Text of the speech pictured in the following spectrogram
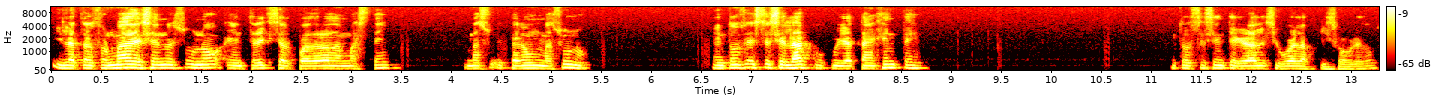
Y la transformada de seno es 1 entre x al cuadrado más t, más, perdón, más 1. Entonces este es el arco cuya tangente. Entonces integral es igual a pi sobre 2.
